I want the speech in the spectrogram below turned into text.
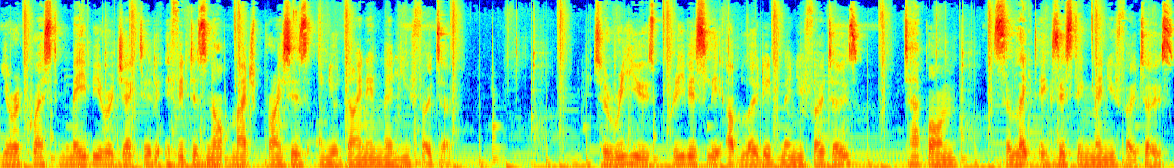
your request may be rejected if it does not match prices on your dine in menu photo. To reuse previously uploaded menu photos, tap on Select existing menu photos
